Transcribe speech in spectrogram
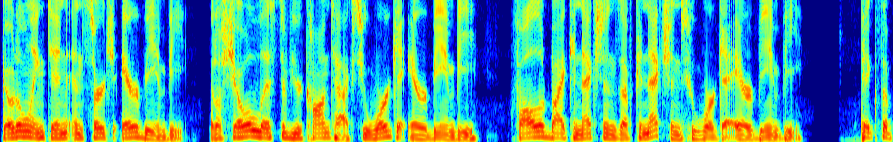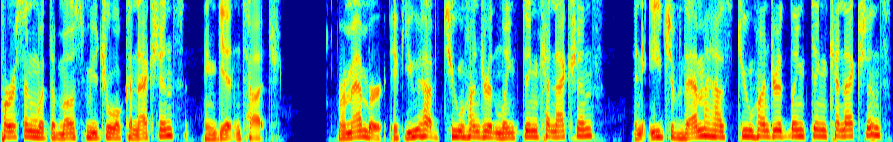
Go to LinkedIn and search Airbnb. It'll show a list of your contacts who work at Airbnb, followed by connections of connections who work at Airbnb. Pick the person with the most mutual connections and get in touch. Remember, if you have 200 LinkedIn connections and each of them has 200 LinkedIn connections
